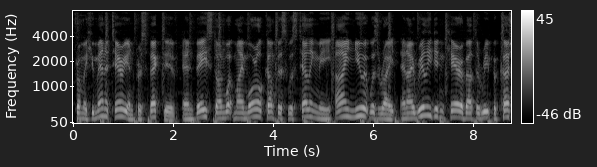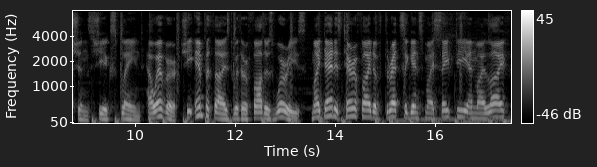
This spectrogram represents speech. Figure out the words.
from a humanitarian perspective, and based on what my moral compass was telling me, I knew it was right and I really didn't care about the repercussions, she explained. However, she empathized with her father's worries. My dad is terrified of threats against my safety and my life,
